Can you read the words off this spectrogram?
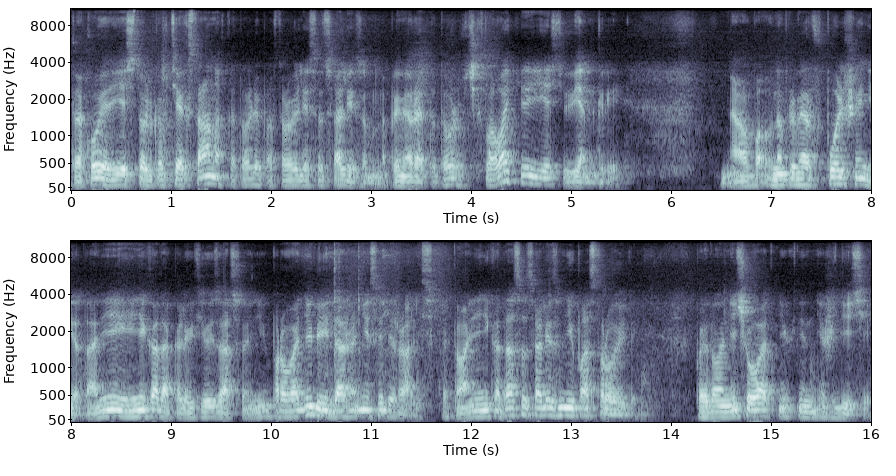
такое есть только в тех странах, которые построили социализм. Например, это тоже в Чехословакии есть, в Венгрии. А, например, в Польше нет. Они никогда коллективизацию не проводили и даже не собирались. Поэтому они никогда социализм не построили. Поэтому ничего от них не, не ждите.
